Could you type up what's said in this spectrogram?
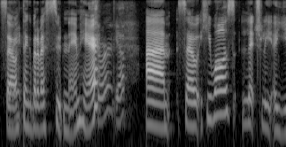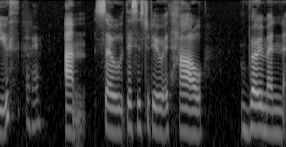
So, Right. think a bit of a pseudonym here. Sure. Yep. Um, so, he was literally a youth. Okay. Um, so this is to do with how Roman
